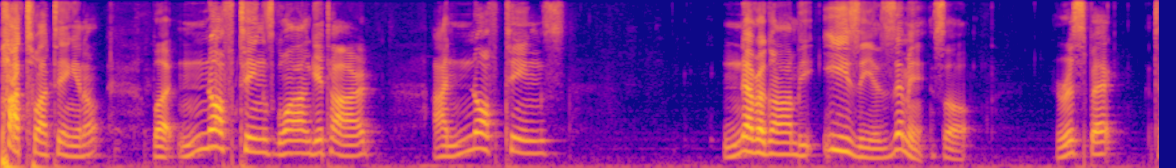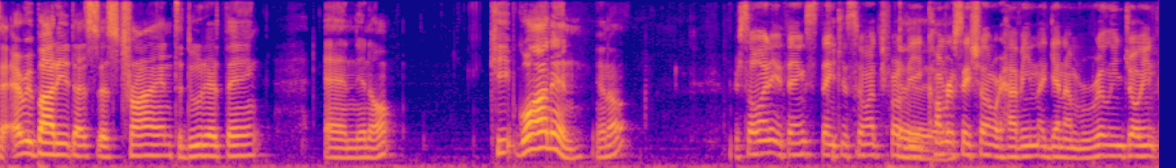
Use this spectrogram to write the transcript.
patois thing you know? But enough things go on get hard enough things never gonna be easy, zimmy. So respect to everybody that's just trying to do their thing and you know keep going in you know? There's so many things. Thank you so much for yeah, the yeah, conversation yeah. we're having. Again i'm really enjoying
